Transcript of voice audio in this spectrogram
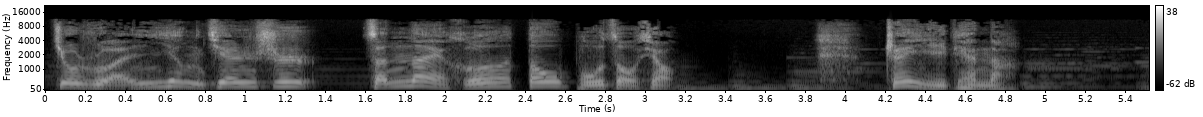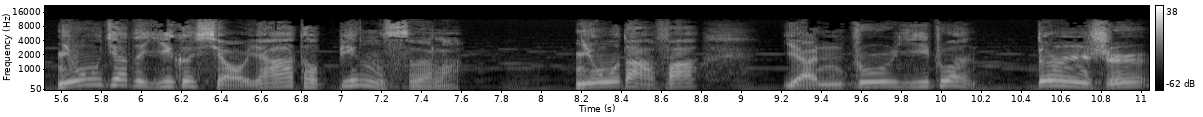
就软硬兼施，怎奈何都不奏效。这一天呐，牛家的一个小丫头病死了，牛大发眼珠一转，顿时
